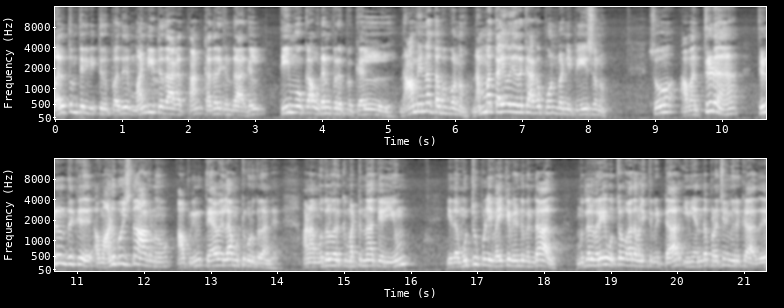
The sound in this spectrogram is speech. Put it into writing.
வருத்தம் தெரிவித்திருப்பது மண்டியிட்டதாகத்தான் கதறுகின்றார்கள். திமுக உடன்பிறப்புகள் நாம் என்ன தப்பு பண்ணோம்? நம்ம தலைவர் எதற்காக ஃபோன் பண்ணி பேசணும்? ஸோ அவன் திருடன் திருடனதுக்கு அவன் அனுபவிச்சு தான் ஆகணும் அப்படின்னு தேவையில்லாம முட்டு கொடுக்குறாங்க. ஆனால் முதல்வருக்கு மட்டும்தான் தெரியும் இதை முற்றுப்புள்ளி வைக்க வேண்டும் என்றால் முதல்வரே உத்தரவாதம் அளித்து விட்டார். இனி எந்த பிரச்சனையும் இருக்காது.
